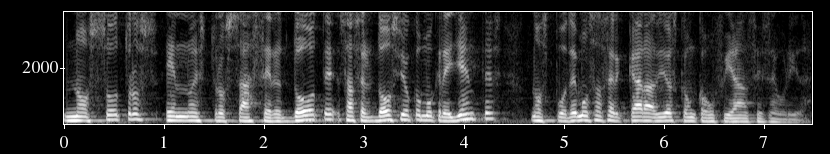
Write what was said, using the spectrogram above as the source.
nosotros en nuestro sacerdote, sacerdocio como creyentes nos podemos acercar a Dios con confianza y seguridad.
